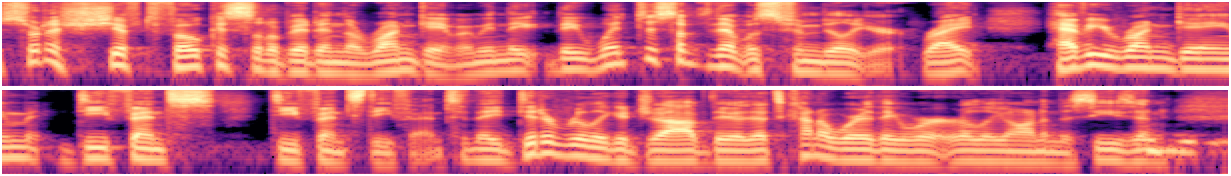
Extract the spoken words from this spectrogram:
sort of shift focus a little bit in the run game. I mean, they, they went to something that was familiar, right? Heavy run game, defense, defense, defense. And they did a really good job there. That's kind of where they were early on in the season. Mm-hmm.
